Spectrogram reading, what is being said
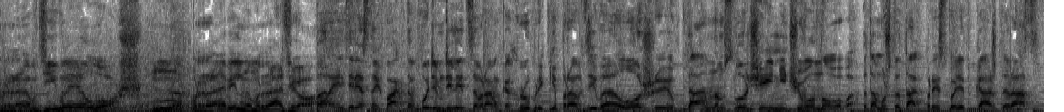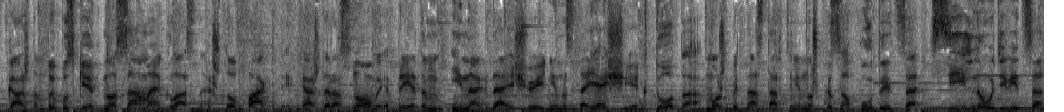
Правдивая ложь на правильном радио. Пара интересных фактов будем делиться в рамках рубрики «Правдивая ложь» и в данном случае ничего нового. Потому что так происходит каждый раз, в каждом выпуске. Но самое классное, что факты каждый раз новые, при этом иногда еще и не настоящие. Кто-то, может быть, на старте немножко запутается, сильно удивится.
